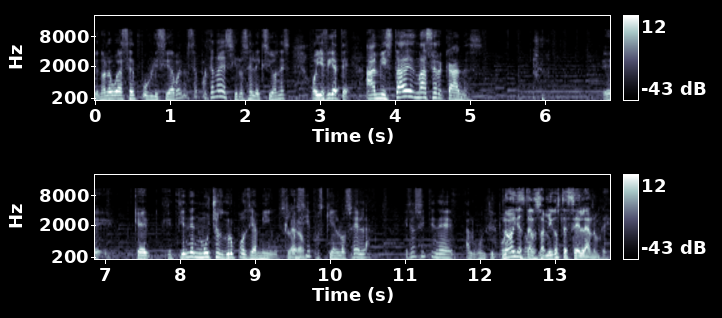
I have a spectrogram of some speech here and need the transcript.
que no le voy a hacer publicidad. Bueno, no sé por qué no decirlo, elecciones. Oye, fíjate, amistades más cercanas. Eh, que, tienen muchos grupos de amigos. Pues claro. sí, pues ¿quién lo cela? Eso sí tiene algún tipo no, de. No, y hasta los amigos te celan, hombre.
